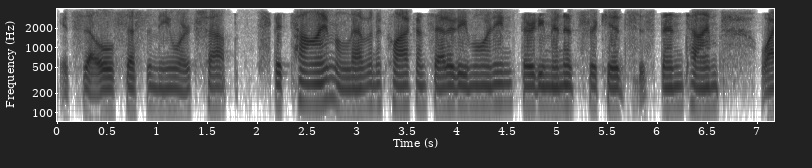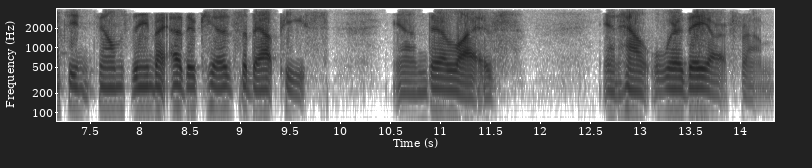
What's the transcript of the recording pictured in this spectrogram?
It's the old Sesame Workshop spit time, 11 o'clock on Saturday morning, 30 minutes for kids to spend time watching films made by other kids about peace and their lives and how where they are from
